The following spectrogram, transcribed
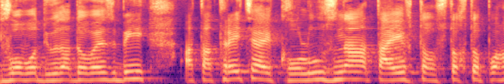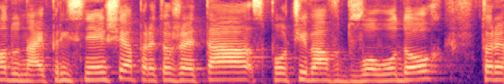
dôvod ju do väzby. A tá tretia je kolúzna, tá je v to, z tohto pohľadu najprísnejšia, pretože tá spočíva v dôvodoch, ktoré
